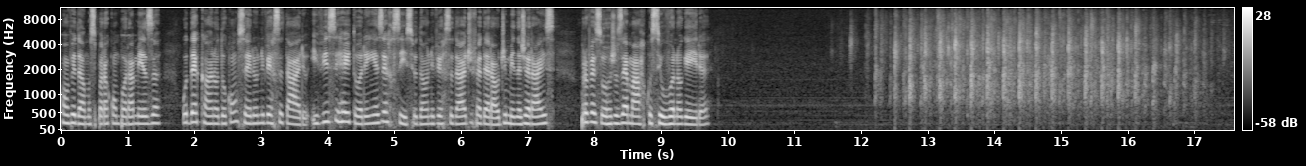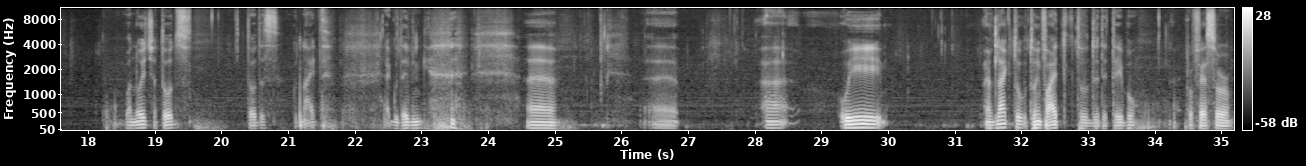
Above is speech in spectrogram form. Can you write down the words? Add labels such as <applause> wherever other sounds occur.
Convidamos para compor a mesa o decano do Conselho Universitário e vice-reitor em exercício da Universidade Federal de Minas Gerais, professor José Marco Silva Nogueira. Boa noite a todos, todas. Good night. Uh, good evening. <laughs> uh, uh, we, I would like to, to invite to the, the table Professor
